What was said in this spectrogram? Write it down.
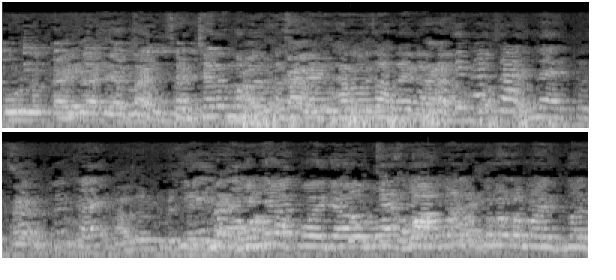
पूर्ण काय झालेला नाही संचालक मंडळ अजून तसं काय काही ठराव झालाय का? अजून meeting नाही. किती? रोज आम्हाला कोणाला माहीत नाही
